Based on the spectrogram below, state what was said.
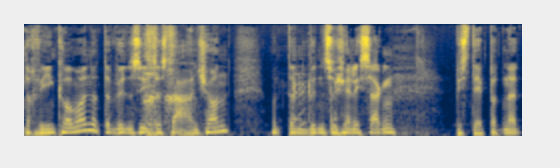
nach Wien kommen und dann würden sie sich das da anschauen und dann würden sie wahrscheinlich sagen, bis deppert nicht,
